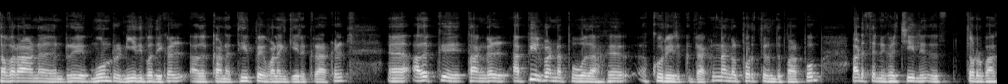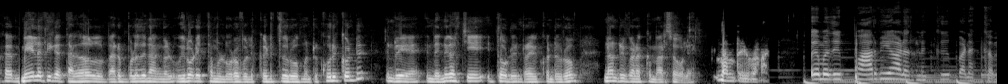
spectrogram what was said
தவறான என்று மூன்று நீதிபதிகள் அதற்கான தீர்ப்பை வழங்கியிருக்கிறார்கள். அதற்கு தாங்கள் அப்பீல் பண்ண போவதாக கூறியிருக்கிறார்கள் நாங்கள் பொறுத்திருந்து பார்ப்போம். அடுத்த நிகழ்ச்சியில் இது தொடர்பாக மேலதிக தகவல் வரும் பொழுது நாங்கள் உயிரோடை தமிழ் உறவுகளுக்கு எடுத்து வருவோம் என்று கூறிக்கொண்டு இன்றைய இந்த நிகழ்ச்சியை இத்தோடு நிறைவு கொண்டு வருவோம் நன்றி வணக்கம் அரசோலே. நன்றி வணக்கம். எமது பார்வையாளர்களுக்கு வணக்கம்.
